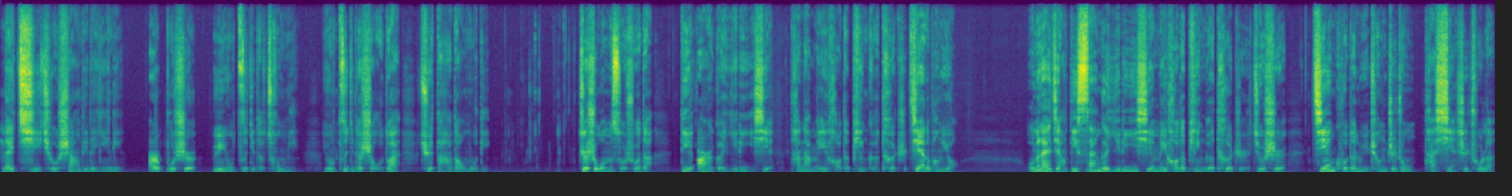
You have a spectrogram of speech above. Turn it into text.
来祈求上帝的引领，而不是运用自己的聪明、用自己的手段去达到目的。这是我们所说的第二个以利以谢他那美好的品格特质。亲爱的朋友，我们来讲第三个以利以谢美好的品格特质，就是艰苦的旅程之中，他显示出了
